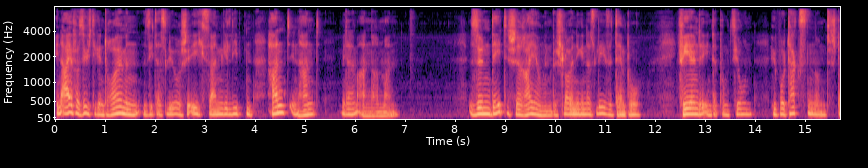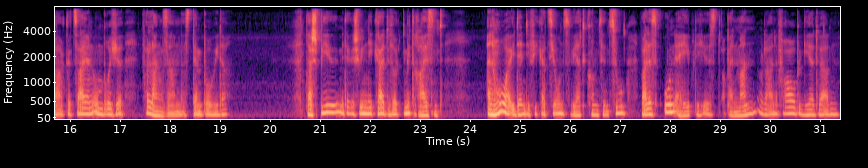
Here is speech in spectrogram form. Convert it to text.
In eifersüchtigen Träumen sieht das lyrische Ich seinen Geliebten Hand in Hand mit einem anderen Mann. Synthetische Reihungen beschleunigen das Lesetempo. Fehlende Interpunktion, Hypotaxen und starke Zeilenumbrüche verlangsamen das Tempo wieder. Das Spiel mit der Geschwindigkeit wirkt mitreißend, ein hoher Identifikationswert kommt hinzu, weil es unerheblich ist, ob ein Mann oder eine Frau begehrt werden.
